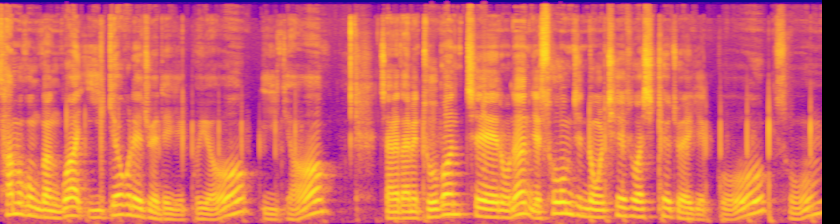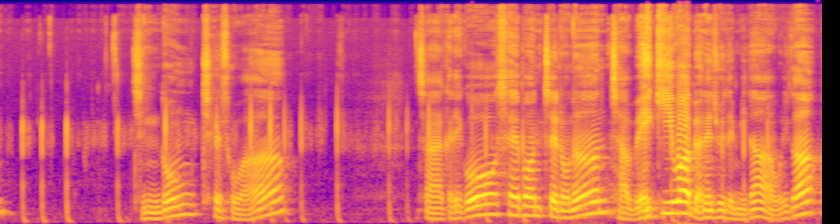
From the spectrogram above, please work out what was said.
사무공간과 이격을 해줘야 되겠고요. 이격. 자, 그 다음에 두 번째로는 이제 소음 진동을 최소화시켜줘야겠고, 소음, 진동 최소화. 자, 그리고 세 번째로는 자, 외기와 면해줘야 됩니다. 우리가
